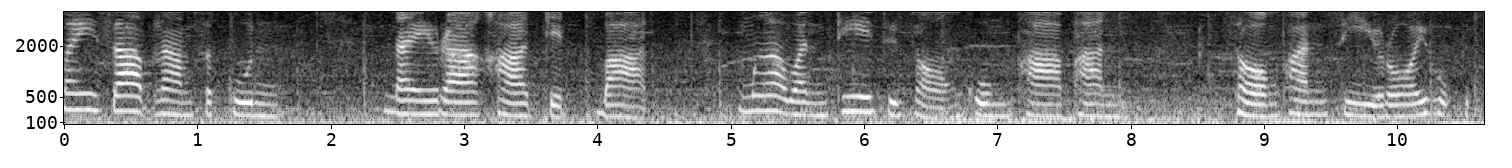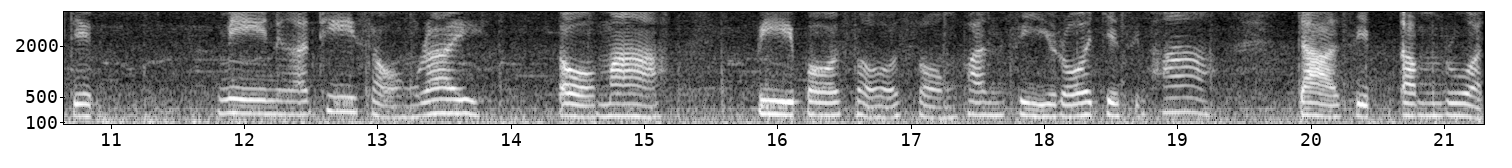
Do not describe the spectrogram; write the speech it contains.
ไม่ทราบนามสกุล ในราคา 7 บาท เมื่อวันที่ 12 กุมภาพันธ์ 2467 มีเนื้อที่สองไร่ ต่อมา ปีปศ2475 จ่าสิบตำรวจ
